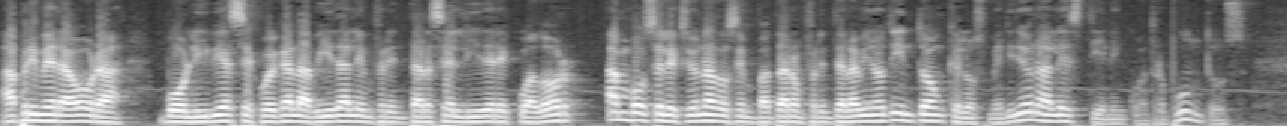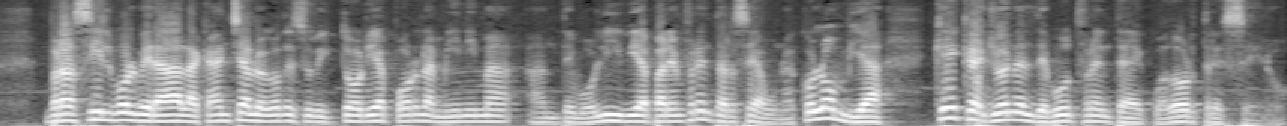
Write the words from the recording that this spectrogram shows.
A primera hora, Bolivia se juega la vida al enfrentarse al líder Ecuador. Ambos seleccionados empataron frente a la Vinotinto, aunque los meridionales tienen cuatro puntos. Brasil volverá a la cancha luego de su victoria por la mínima ante Bolivia para enfrentarse a una Colombia que cayó en el debut frente a Ecuador 3-0.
